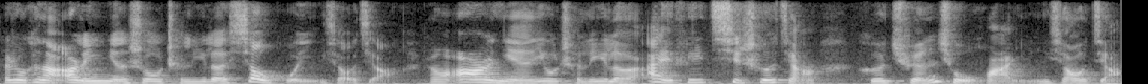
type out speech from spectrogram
但是我看到二零年的时候成立了效果营销奖，然后二二年又成立了爱妃汽车奖和全球化营销奖。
